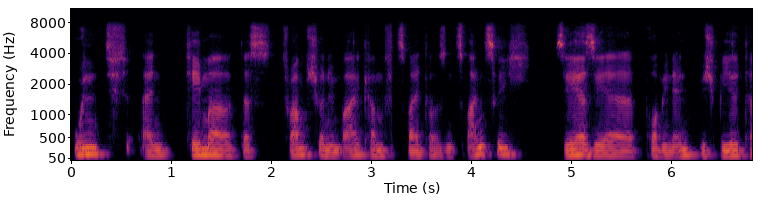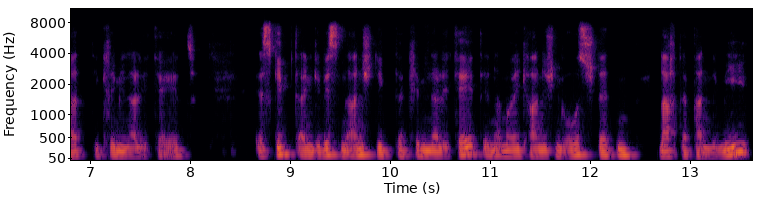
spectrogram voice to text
Und ein Thema, das Trump schon im Wahlkampf 2020 sehr, sehr prominent bespielt hat, die Kriminalität. Es gibt einen gewissen Anstieg der Kriminalität in amerikanischen Großstädten nach der Pandemie,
